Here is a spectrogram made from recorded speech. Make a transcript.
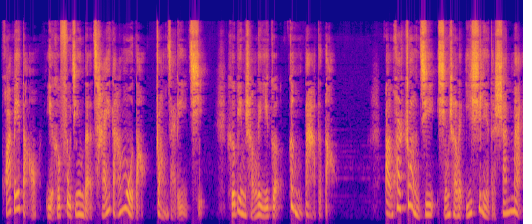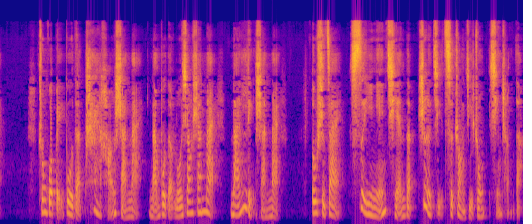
华北岛也和附近的柴达木岛撞在了一起，合并成了一个更大的岛。板块撞击形成了一系列的山脉，中国北部的太行山脉、南部的罗霄山脉、南岭山脉，都是在四亿年前的这几次撞击中形成的。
